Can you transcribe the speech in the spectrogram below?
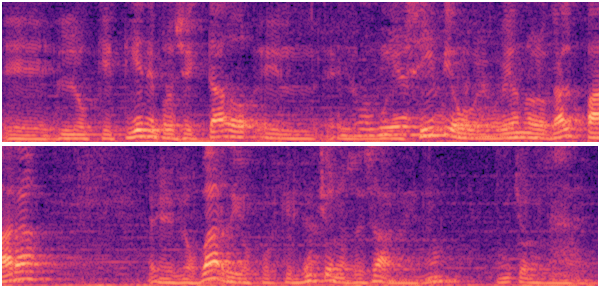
eh, lo que tiene proyectado el, el El gobierno, municipio o el claro. gobierno local para eh, los barrios, porque mucho no se sabe, ¿no? Mucho no se sabe.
